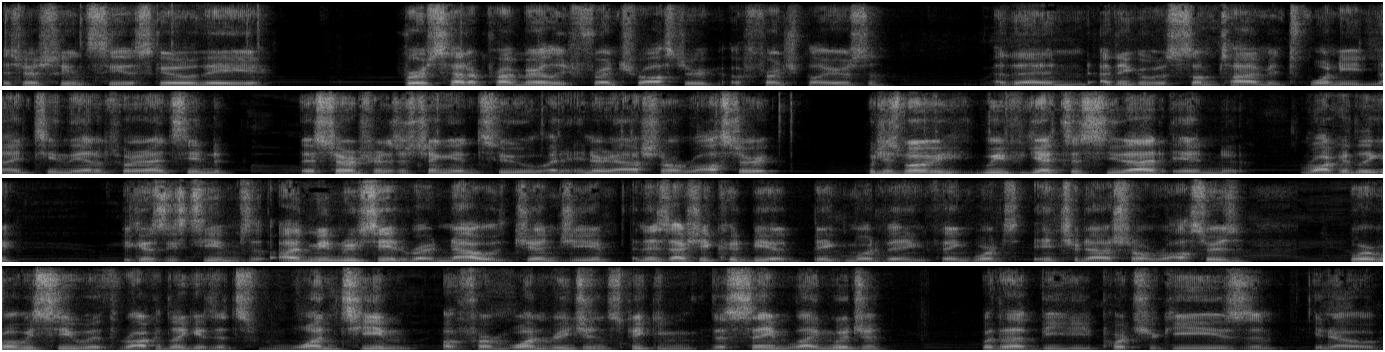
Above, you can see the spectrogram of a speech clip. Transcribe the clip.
especially in CSGO, they first had a primarily French roster of French players. And then I think it was sometime in 2019, the end of 2019, they started transitioning into an international roster, which is what we, we've yet to see that in Rocket League. Because these teams, I mean, we see it right now with Gen G, and this actually could be a big motivating thing where it's international rosters. Where what we see with Rocket League is it's one team uh, from one region speaking the same language, whether that be Portuguese, you know,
